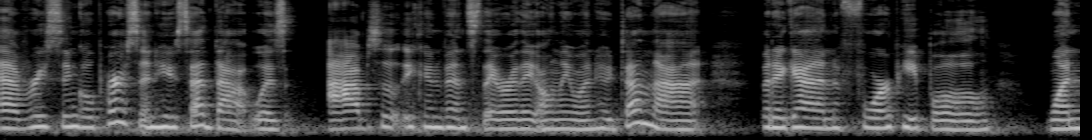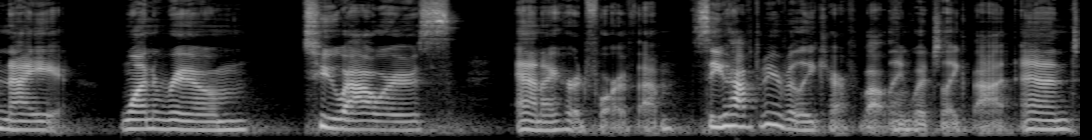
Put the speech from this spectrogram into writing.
every single person who said that was absolutely convinced they were the only one who'd done that. But again, four people, one night, one room, two hours, and I heard four of them. So you have to be really careful about language like that. And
